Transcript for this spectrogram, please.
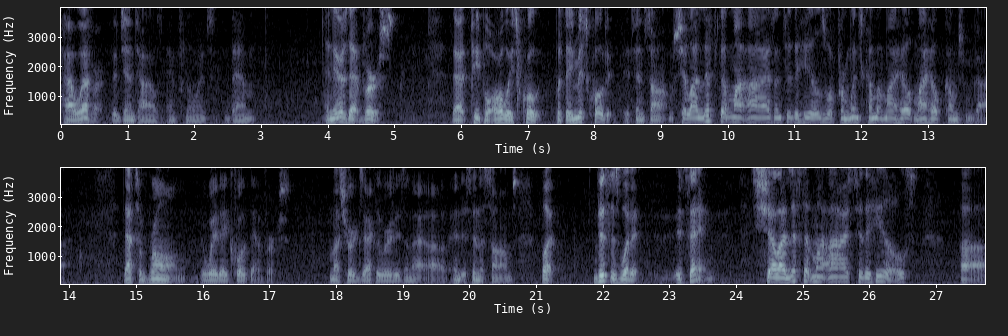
However, the Gentiles influenced them. And there's that verse that people always quote, but they misquote it. It's in Psalms. Shall I lift up my eyes unto the hills from whence cometh my help? My help comes from God. That's wrong the way they quote that verse. I'm not sure exactly where it is in that, uh, and it's in the Psalms, but this is what it is saying. Shall I lift up my eyes to the hills? Uh,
